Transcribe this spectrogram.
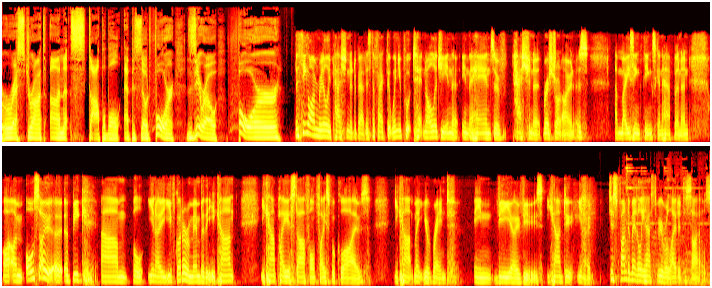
Restaurant Unstoppable, episode 404. The thing I'm really passionate about is the fact that when you put technology in the in the hands of passionate restaurant owners, amazing things can happen. And I, am also a, a big, um, you know, you've got to remember that you can't you can't pay your staff on Facebook Lives, you can't meet your rent in video views, you can't do, you know, just fundamentally has to be related to sales.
